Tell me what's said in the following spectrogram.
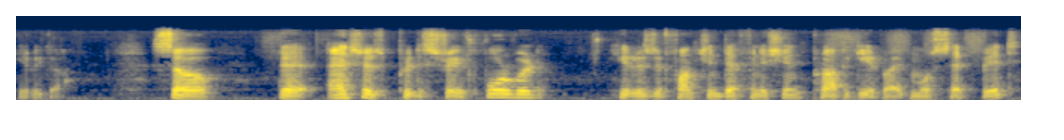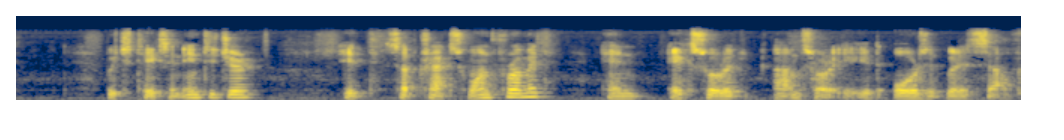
Here we go. So the answer is pretty straightforward. Here is the function definition, propagate rightmost set bit, which takes an integer. It subtracts 1 from it and XOR it, I'm sorry, it ORs it with itself.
